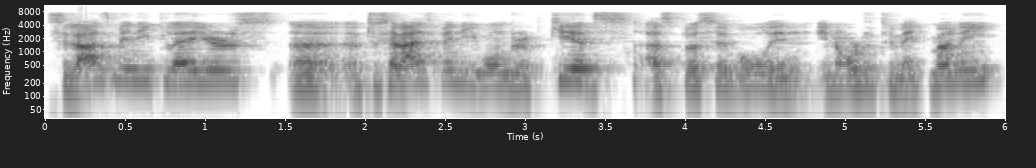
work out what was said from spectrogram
Sell as many players, uh, to sell as many wonder kids as possible in, in order to make money,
